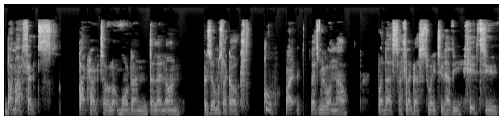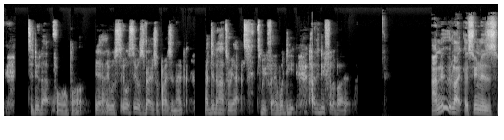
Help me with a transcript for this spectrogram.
that might affect that character a lot more than the Len on. Because it's almost like, oh, whew, right, let's move on now. But that's I feel like that's way too heavy to to do that for. But yeah, it was it was it was very surprising. Like I didn't know how to react. To be fair, what do you how did you feel about it? I knew like as soon as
